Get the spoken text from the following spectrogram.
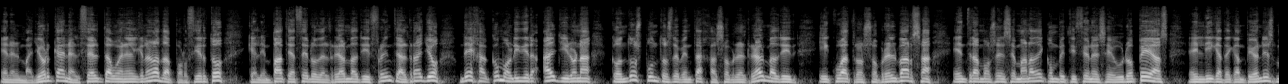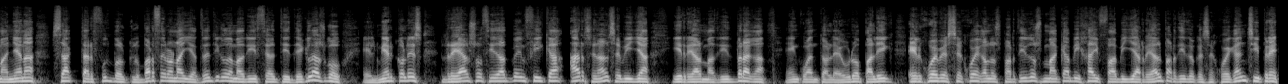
en el Mallorca, en el Celta o en el Granada. Por cierto, que el empate a cero del Real Madrid frente al Rayo deja como líder al Girona con dos puntos de ventaja sobre el Real Madrid y cuatro sobre el Barça. Entramos en semana de competiciones europeas. En Liga de Campeones mañana Shakhtar Fútbol Club Barcelona y Atlético de Madrid Celtic de Glasgow. El miércoles Real Sociedad Benfica, Arsenal Sevilla y Real Madrid Braga. En cuanto a la Europa League, el jueves se juegan los partidos Maccabi Haifa Villarreal, partido que se juega en Chipre,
